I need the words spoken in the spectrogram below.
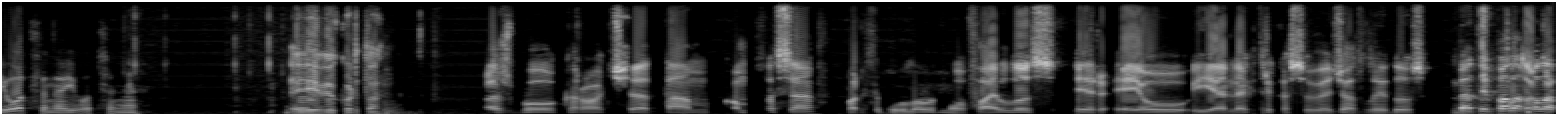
juocinė, juocinė. Eivi, kur tu? Aš buvau karočią tam kompuose, parsidaunau failus ir ėjau į elektriką suvedžiot laidus. Bet tai pala, pala.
